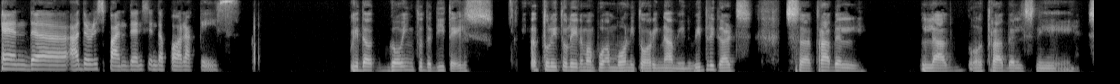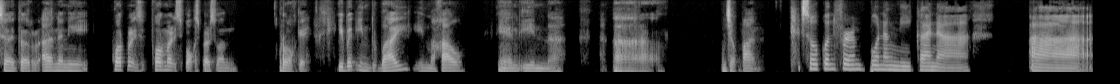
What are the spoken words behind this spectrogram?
and uh, other respondents in the PORA case. without going to the details, uh, tuloy-tuloy naman po ang monitoring namin with regards sa travel log o travels ni Senator, ano ni corporate, former spokesperson Roque. Even in Dubai, in Macau, and in uh, uh, Japan. So confirmed po ng Nika na ah,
